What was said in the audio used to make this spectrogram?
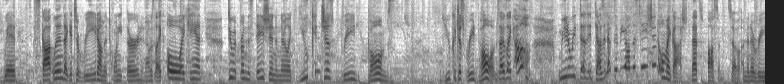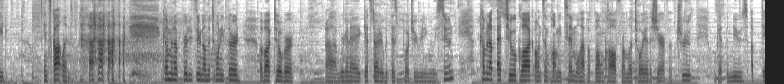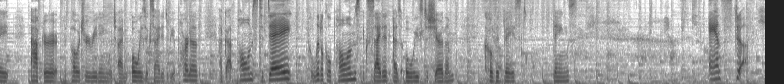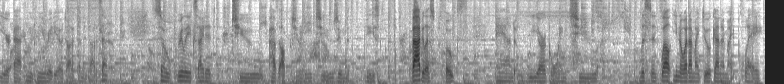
with Scotland. I get to read on the 23rd, and I was like, oh, I can't do it from the station. And they're like, you can just read poems. You could just read poems. I was like, oh, you know, it does. It doesn't have to be on the station. Oh my gosh, that's awesome. So I'm gonna read in Scotland. Coming up pretty soon on the 23rd of October. Uh, we're going to get started with this poetry reading really soon. Coming up at 2 o'clock on Some Call Me Tim, we'll have a phone call from Latoya, the Sheriff of Truth. We'll get the news update after the poetry reading, which I'm always excited to be a part of. I've got poems today, political poems, excited as always to share them, COVID based things and stuff here at mutinyradio.fm and .sf. So really excited to have the opportunity to Zoom with these f- fabulous folks. And we are going to listen. Well, you know what I might do again? I might play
